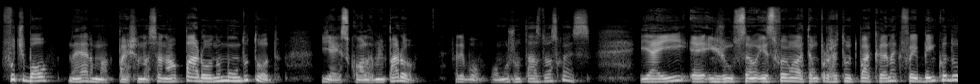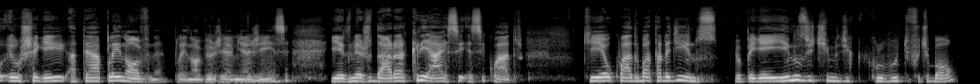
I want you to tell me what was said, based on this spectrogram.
Futebol, né? Era uma paixão nacional, parou no mundo todo. E a escola também parou. Falei, bom, vamos juntar as duas coisas. E aí, é, em junção, isso foi um- até um projeto muito bacana, que foi bem quando eu cheguei até a Play 9, né? Play 9 hoje é a minha agência, e eles me ajudaram a criar esse, esse quadro, que é o quadro Batalha de Hinos. Eu peguei hinos de time de clube de futebol,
